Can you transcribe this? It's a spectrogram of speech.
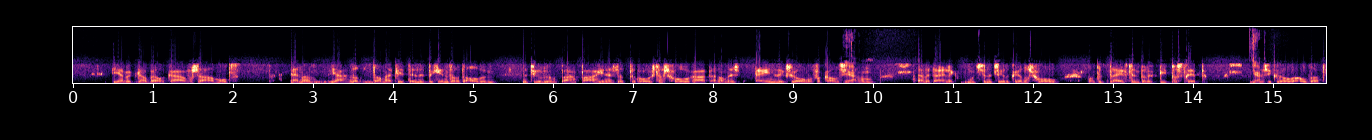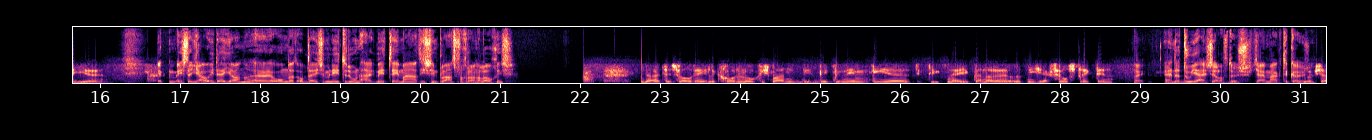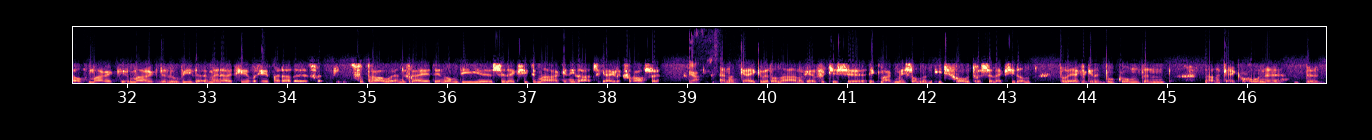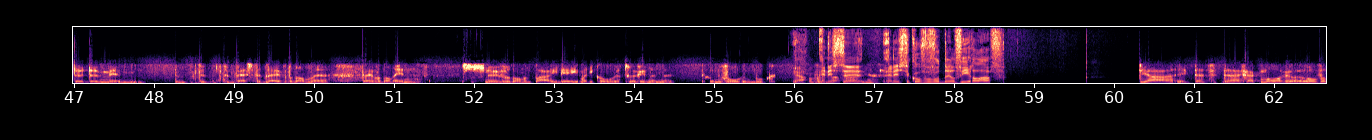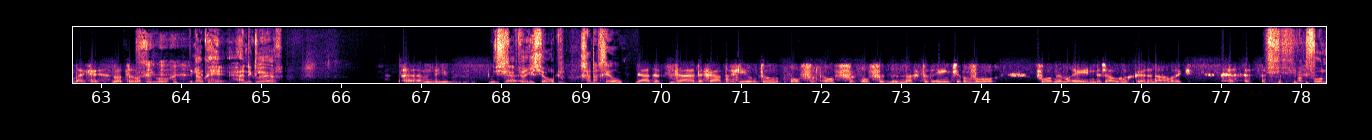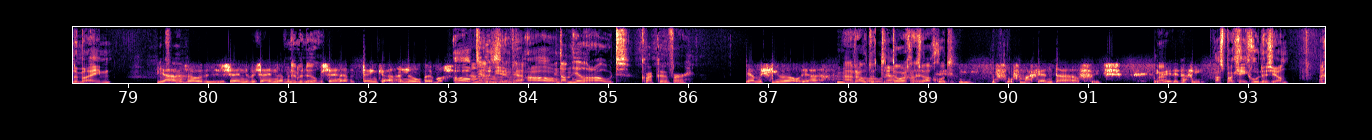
Die heb ik nou bij elkaar verzameld. En dan, ja, dan, dan heb je het in het begin van het album natuurlijk een paar pagina's dat de Roos naar school gaat. En dan is het eindelijk zomervakantie. Ja. En, dan, en uiteindelijk moet ze natuurlijk weer naar school. Want het blijft een brugpieperstrip. Ja. Dus ik wil wel dat die. eh, Is dat jouw idee, Jan, eh, om dat op deze manier te doen? Eigenlijk meer thematisch in plaats van chronologisch? Nou, het is wel redelijk chronologisch, maar ik neem niet, eh, nee, ik ben er eh, niet echt heel strikt in. Nee. En dat doe jij zelf dus. Jij maakt de Dat doe keuze. ik zelf. Mark, Mark de de- mijn uitgever, geeft mij daar de, het vertrouwen en de vrijheid in om die eh, selectie te maken. En die laat zich eigenlijk verrassen. Ja. En dan kijken we daarna nog eventjes. ik maak meestal een iets grotere selectie dan er werkelijk in het boek komt. En nou, dan kijken we gewoon de, de, de, de, de, beste blijven er dan, blijven er dan in. Sneuvelen dan een paar ideeën, maar die komen weer terug in een, eh, in een volgend boek. Ja. En, is de, en is de cover voor deel 4 al af? Ja, ik, dat, daar ga ik morgen overleggen wat, wat die wordt. Oké. En de kleur? ehm, die, Die schrijft wel ietsje op. Gaat naar geel? Ja, dat, daar, dat gaat naar geel toe. Of, of, of nog er eentje ervoor. Voor nummer 1. Dat zou ook nog kunnen, namelijk. Wat voor nummer 1? Ja, zou, we, zijn, we, zijn aan het, we zijn aan het denken aan een nulnummer. Oh, op die Ah. manier. Ja. Oh. En dan heel rood qua cover. Ja, misschien wel, ja. Nou, rood doet Oh, doorgaans wel goed. Het. Of, of magenta of iets. Ik Ja. weet het nog niet. Als het maar geen groen is, Jan.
